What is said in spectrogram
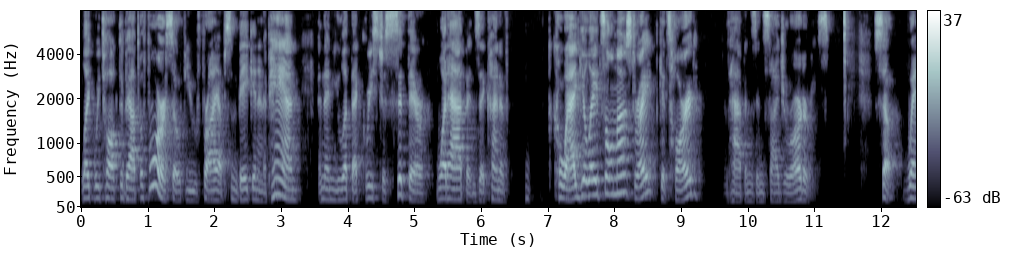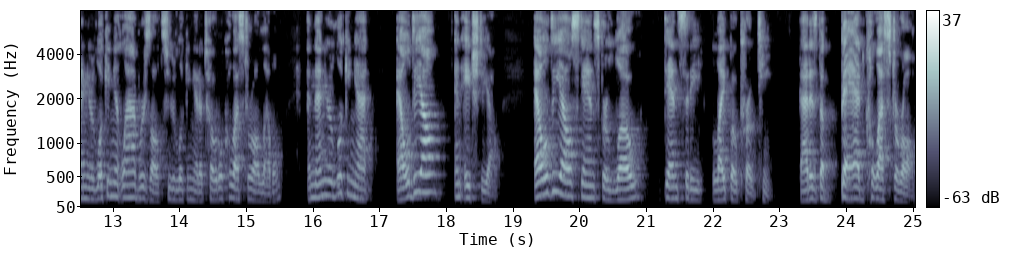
like we talked about before. So if you fry up some bacon in a pan and then you let that grease just sit there, what happens? It kind of coagulates almost, right? Gets hard. It happens inside your arteries. So when you're looking at lab results, you're looking at a total cholesterol level, and then you're looking at LDL and HDL. LDL stands for low density lipoprotein. That is the bad cholesterol.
